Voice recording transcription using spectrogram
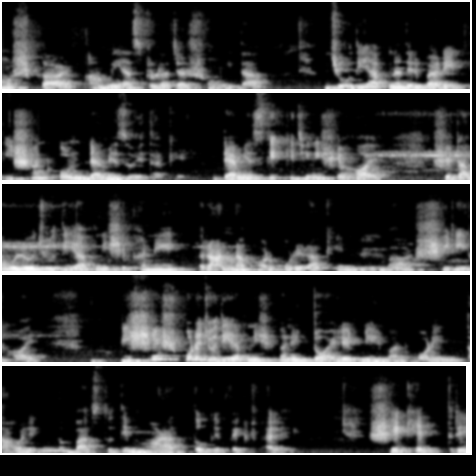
নমস্কার, আমি অ্যাস্ট্রোলজার সঙ্গীতা। যদি আপনাদের বাড়ির ঈশান কোণ ড্যামেজ হয়ে থাকে, ড্যামেজ কী কী জিনিসে হয়? সেটা হলো যদি আপনি সেখানে রান্নাঘর করে রাখেন বা সিঁড়ি হয়, বিশেষ করে যদি আপনি সেখানে টয়লেট নির্মাণ করেন, তাহলে কিন্তু বাস্তুতে মারাত্মক এফেক্ট ফেলে। সেক্ষেত্রে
